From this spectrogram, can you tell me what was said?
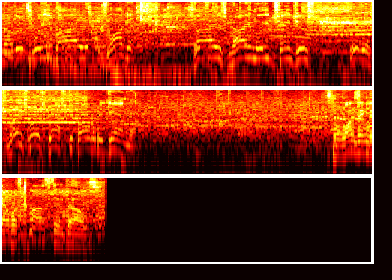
Another three by Dragic. Ties, nine lead changes. It was racehorse basketball to begin. The one thing that was constant, though,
